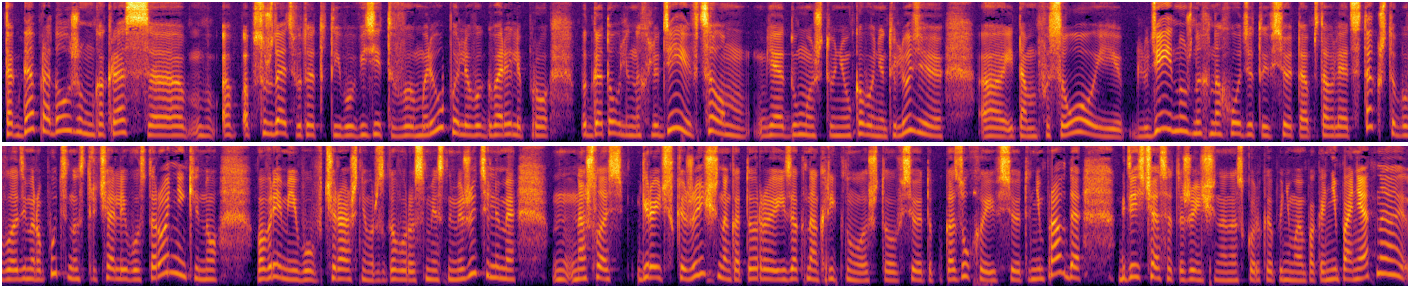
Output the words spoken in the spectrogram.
тогда продолжим как раз э, обсуждать вот этот его визит в Мариуполь. Вы говорили про подготовленных людей. В целом, я думаю, что ни у кого нет иллюзии, э, и там ФСО, и людей нужных находят, и все это обставляется так, чтобы Владимира Путина встречали его сторонники, но во время его вчерашнего разговора с местными жителями нашлась героическая женщина, которая из окна крикнула, что все это показуха и все это неправда. Где сейчас эта женщина, насколько я понимаю, пока непонятно.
